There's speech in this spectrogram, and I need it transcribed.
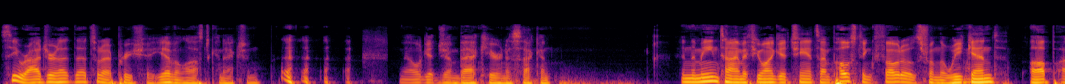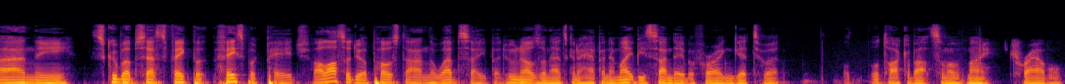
See, Roger, that, that's what I appreciate. You haven't lost connection. now we'll get Jim back here in a second. In the meantime, if you want to get a chance, I'm posting photos from the weekend up on the Scuba Obsessed Facebook Facebook page. I'll also do a post on the website, but who knows when that's going to happen. It might be Sunday before I can get to it. We'll, we'll talk about some of my travel.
